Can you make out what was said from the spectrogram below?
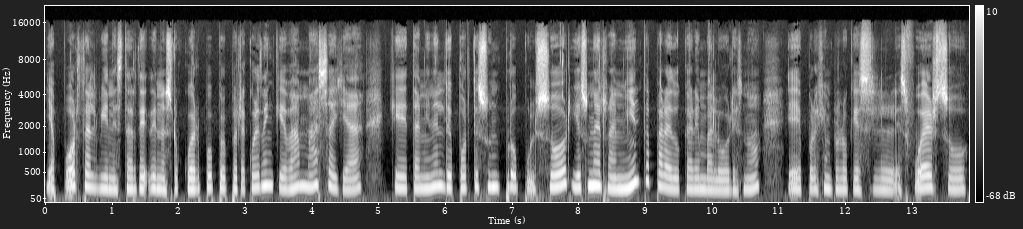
y aporta al bienestar de, de, nuestro cuerpo, pero pues recuerden que va más allá que también el deporte es un propulsor y es una herramienta para educar en valores, ¿no? Eh, por ejemplo, lo que es el esfuerzo,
